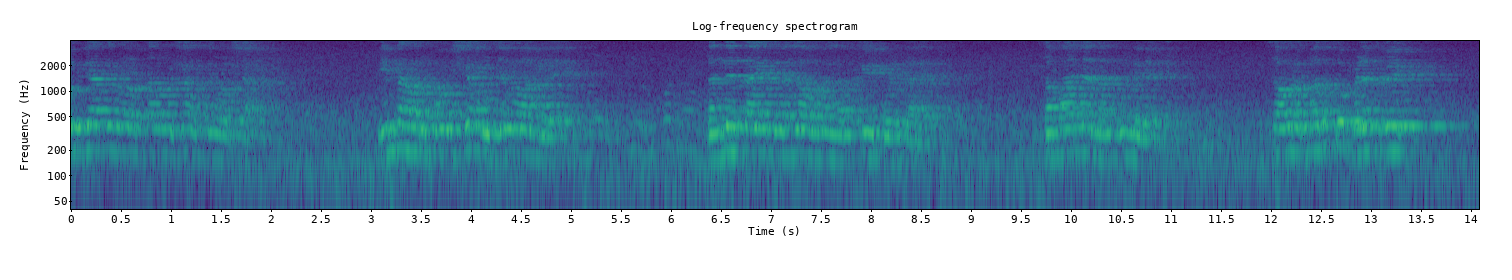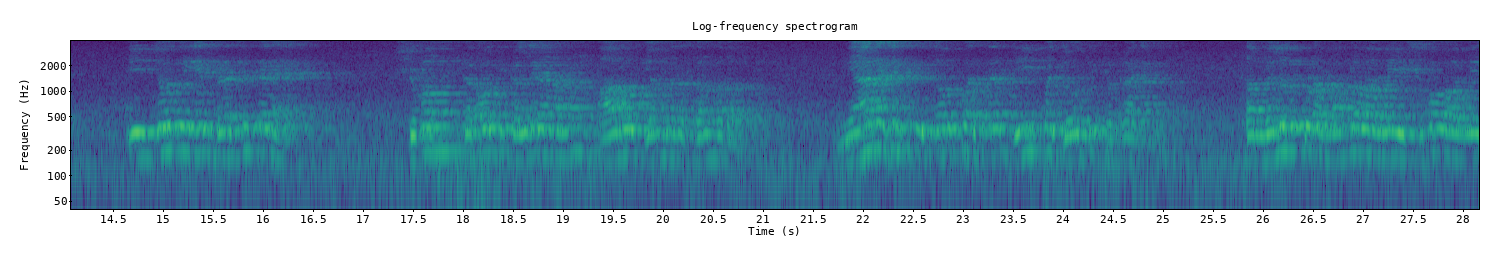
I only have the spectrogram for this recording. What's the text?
ವಿದ್ಯಾರ್ಥಿಗಳು ಹದಿನಾರು ವರ್ಷ ಹದಿನೇಳು ವರ್ಷ. ಇನ್ನು ಅವರ ಭವಿಷ್ಯ ಉಜ್ವಲವಾಗಿದೆ. ತಂದೆ ತಾಯಿಯರೆಲ್ಲ ಅವರನ್ನು ನಂಬಿಕೆ ಇಟ್ಕೊಂಡಿದ್ದಾರೆ. ಸಮಾಜ ನಂಬಿಕೊಂಡಿದೆ. ಸೊ ಅವರ ಬದುಕು ಬೆಳಕಬೇಕು ಈ ಜ್ಯೋತಿ ಏನು ಬೆಳೆಸಿದ್ದೇನೆ ಶುಭಂ ಕರೋತಿ ಕಲ್ಯಾಣ ಆರೋಗ್ಯಂ ನನ್ನ ಸಂಪದ ಜ್ಞಾನಶಕ್ತಿ ಸ್ವರೂಪ ದೀಪ ಜ್ಯೋತಿ ಪ್ರಕಾಶ ತಮ್ಮೆಲ್ಲರೂ ಕೂಡ ಮಂಗಳವಾಗಲಿ ಶುಭವಾಗಲಿ,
